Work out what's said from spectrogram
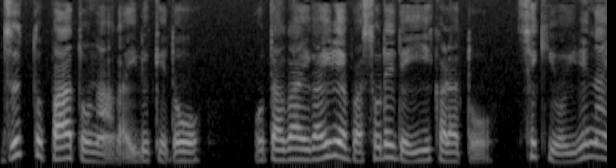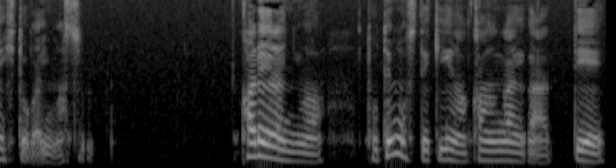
ずっとパートナーがいるけどお互いがいればそれでいいからと籍を入れない人がいます。彼らにはとても素敵な考えがあって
